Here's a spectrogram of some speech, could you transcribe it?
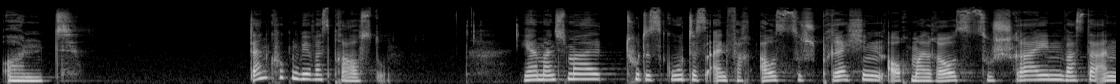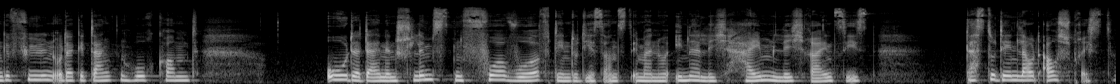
Und dann gucken wir, was brauchst du. Ja, manchmal tut es gut, das einfach auszusprechen, auch mal rauszuschreien, was da an Gefühlen oder Gedanken hochkommt. Oder deinen schlimmsten Vorwurf, den du dir sonst immer nur innerlich heimlich reinziehst, dass du den laut aussprichst.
